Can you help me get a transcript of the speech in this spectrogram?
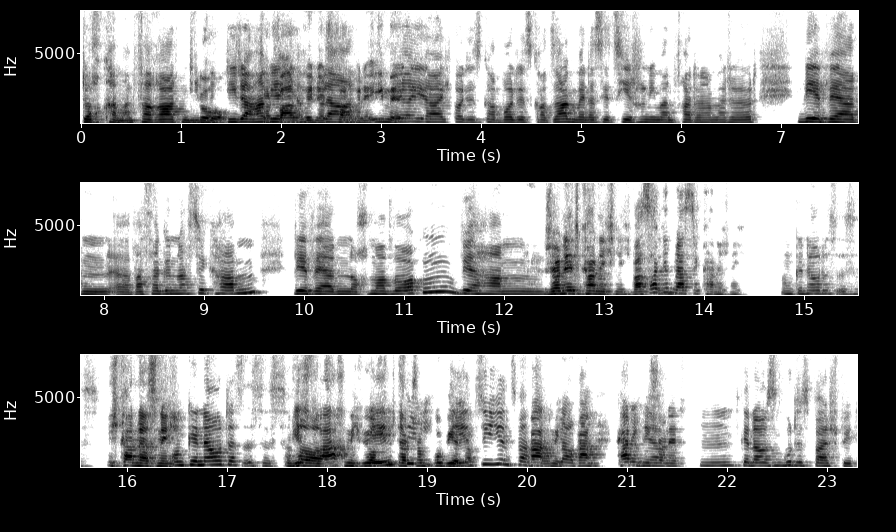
doch kann man verraten. Die Jo, Mitglieder haben ja war ihren doch in der- Plan. stand doch in der E-Mail. Ja, ja, ich wollte jetzt gerade, wollte jetzt gerade sagen, wenn das jetzt hier schon jemand Freitagnachmittag hört. Wir werden äh, Wassergymnastik haben. Wir werden nochmal walken. Wir haben. Jeanette kann ich nicht. Wassergymnastik kann ich nicht. Und genau das ist es. Ich kann das nicht. Und genau das ist es. Und jetzt Oh, frag mich, wie oft ich das schon probiert habe. ich ins Wasser. Frag mich, frag, kann ich nicht, Ja. Jeanette. Hm, genau, das ist ein gutes Beispiel.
